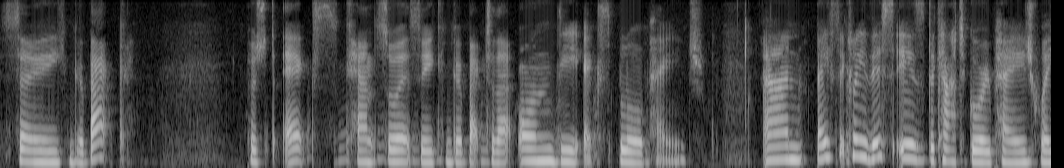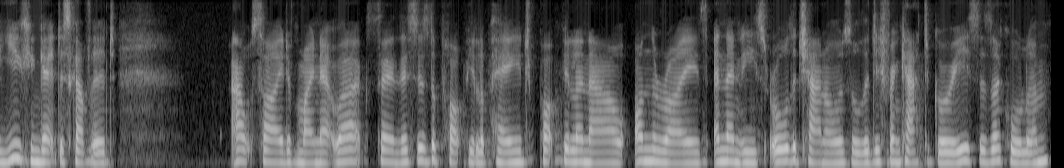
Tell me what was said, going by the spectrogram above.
So you can go back, push the X, cancel it, so you can go back to that on the Explore page. And basically, this is the category page where you can get discovered outside of my network. So this is the popular page, popular now, on the rise, and then these are all the channels, all the different categories as I call them.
